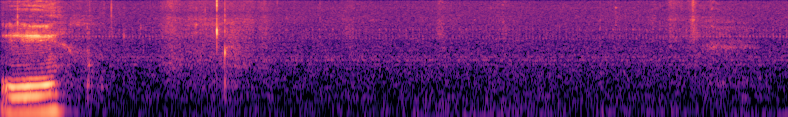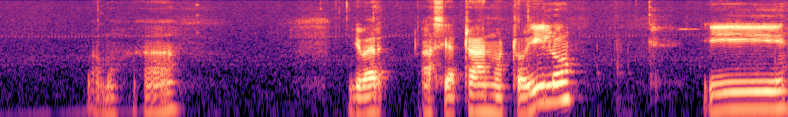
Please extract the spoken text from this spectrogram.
Y vamos a llevar hacia atrás nuestro hilo y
